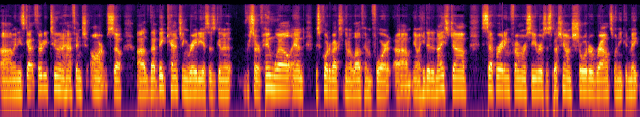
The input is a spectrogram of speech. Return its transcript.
um, and he's got 32 and a half inch arms. So uh, that big catching radius is going to serve him well, and his quarterbacks are going to love him for it. Um, you know, he did a nice job separating from receivers, especially on shorter routes when he could make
